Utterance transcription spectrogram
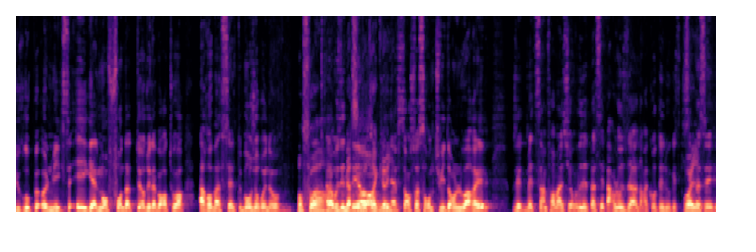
du groupe Olmix et également fondateur du laboratoire Aroma Celt. Bonjour Bruno. Bonsoir. Alors vous êtes Merci né de votre en accueil. 1968 dans le Loiret. Vous êtes médecin de formation, mais vous êtes passé par Lausanne. Racontez-nous, qu'est-ce qui Oui. s'est passé?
